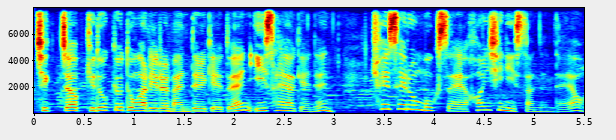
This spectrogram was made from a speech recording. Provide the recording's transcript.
직접 기독교 동아리를 만들게 된 이 사역에는 최세론 목사의 헌신이 있었는데요.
